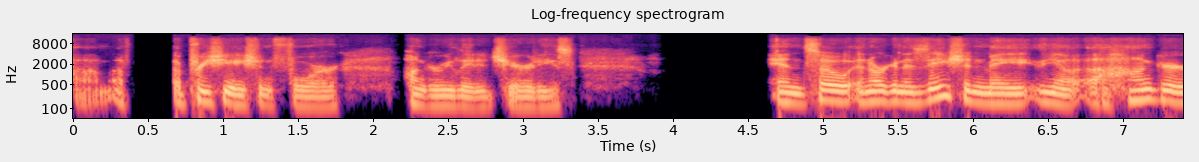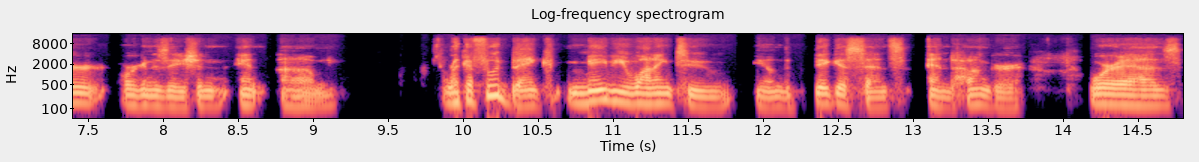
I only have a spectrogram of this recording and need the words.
um, appreciation for hunger-related charities. And so, an organization may, you know, a hunger organization and um, like a food bank may be wanting to, you know, in the biggest sense, end hunger, whereas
